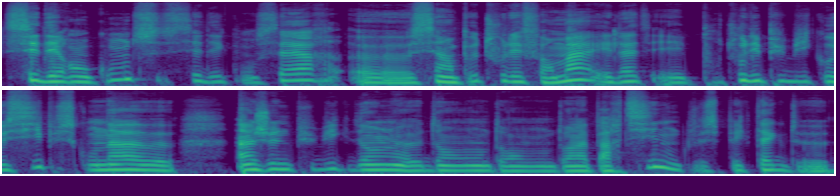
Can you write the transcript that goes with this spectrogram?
c'est des rencontres, c'est des concerts, euh, c'est un peu tous les formats. Et là, et pour tous les publics aussi, puisqu'on a un jeune public dans, dans, dans, la partie, donc le spectacle de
